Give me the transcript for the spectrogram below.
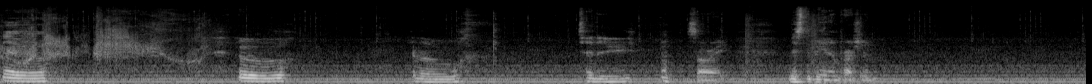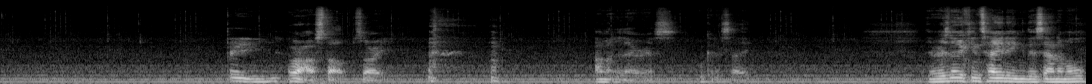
Hello. Hello. Teddy. Sorry. Mr. Bean impression. Bean. Alright, I'll stop. Sorry. I'm hilarious. What can I say? There is no containing this animal.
